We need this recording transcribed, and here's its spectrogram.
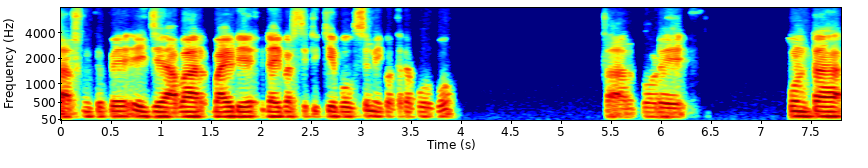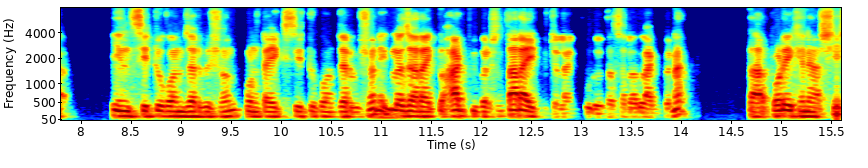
সার সংক্ষেপে এই যে আবার বায়োডাইভার্সিটি কে বলছেন, এই কথাটা পড়ব। তারপরে কোনটা ইন সিটু কনজারভেশন কোনটা এক্স সিটু কনজারভেশন এগুলো যারা একটু হার্ড প্রিপারেশন তারা এই দুটো লাইন পুরো তাছাড়া লাগবে না। তারপরে এখানে আসি।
